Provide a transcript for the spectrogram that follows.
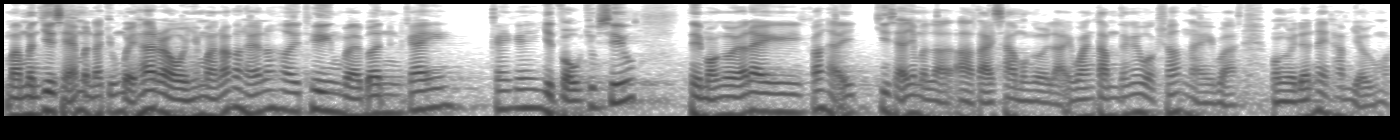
mà mình chia sẻ mình đã chuẩn bị hết rồi nhưng mà nó có thể nó hơi thiên về bên cái cái cái dịch vụ chút xíu thì mọi người ở đây có thể chia sẻ cho mình là à, tại sao mọi người lại quan tâm tới cái workshop này và mọi người đến đây tham dự mà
